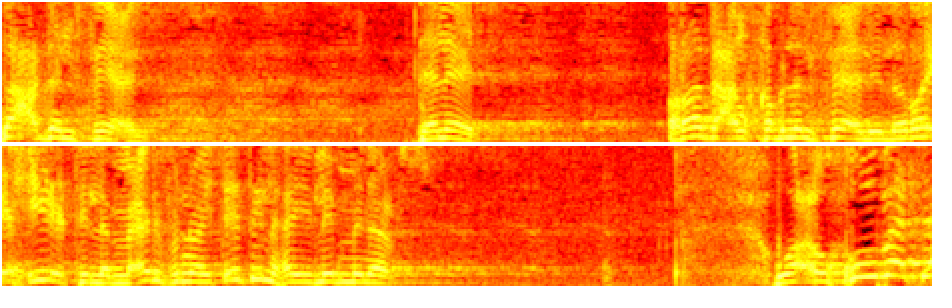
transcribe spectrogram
بعد الفعل. ثلاثة ردعا قبل الفعل اللي رايح يقتل لما عرف إنه هيتقتل هيلم نفسه. وعقوبة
